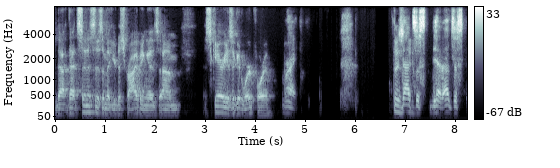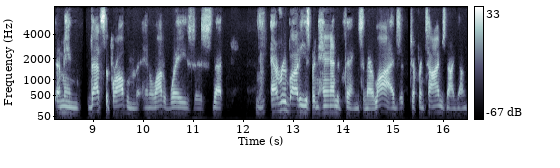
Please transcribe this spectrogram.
That that cynicism that you're describing is um, scary is a good word for it. Right there's, that's just yeah that's just i mean that's the problem in a lot of ways is that everybody's been handed things in their lives at different times now young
